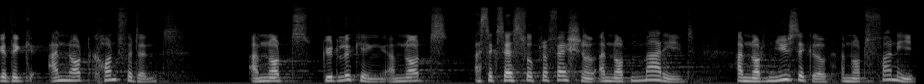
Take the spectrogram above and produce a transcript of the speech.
can think, I'm not confident. I'm not good looking. I'm not a successful professional. I'm not married. I'm not musical. I'm not funny.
